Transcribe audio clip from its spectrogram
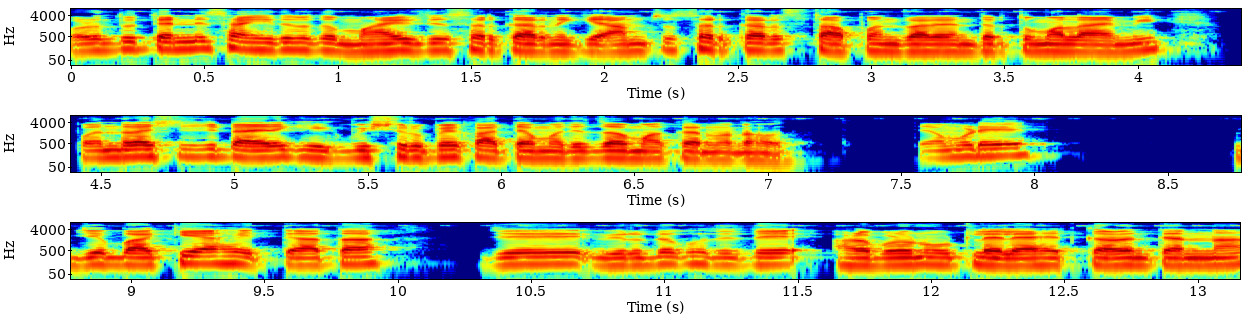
परंतु त्यांनी सांगितलं होतं महायुती सरकारने की आमचं सरकार स्थापन झाल्यानंतर तुम्हाला आम्ही पंधराशेचे डायरेक्ट एकवीसशे रुपये खात्यामध्ये जमा करणार आहोत. त्यामुळे जे बाकी आहेत ते आता जे विरोधक होते ते हळबळून उठलेले आहेत कारण त्यांना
